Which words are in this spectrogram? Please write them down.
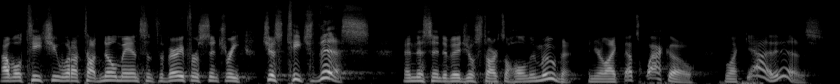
I will teach you what I've taught no man since the very first century. Just teach this. And this individual starts a whole new movement. And you're like, that's wacko. I'm like, yeah, it is.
